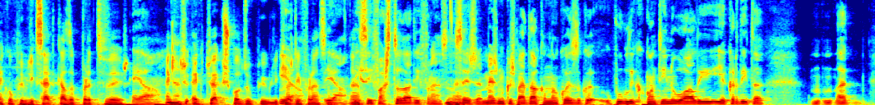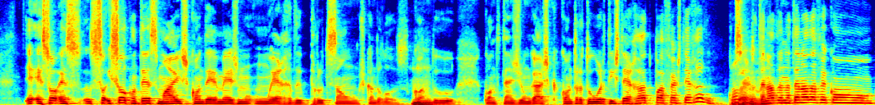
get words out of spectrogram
É que o público sai de casa para te ver. Yeah. É que, tu, é que tu é que escolhes o público, Yeah, faz diferença. yeah. É. Isso aí faz toda a diferença. Ou É. seja, mesmo que o espetáculo não coisa, o público continua ali e acredita. É, é só, é só, isso só acontece mais quando é mesmo um erro de produção escandaloso. Uhum. Quando, quando tens um gajo que contratou o artista errado para a festa errada. Não, tem nada, não tem nada a ver com,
